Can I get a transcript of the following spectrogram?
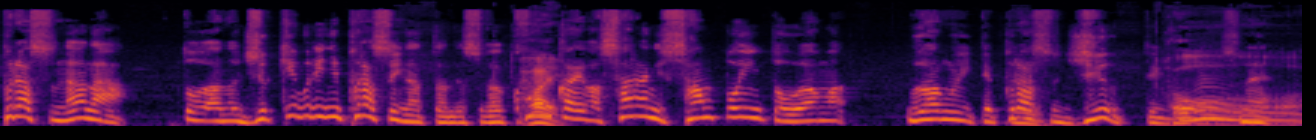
プラス7とあの10期ぶりにプラスになったんですが、今回はさらに3ポイント上,、ま、上向いてプラス10っていうあ。ことですね。ほ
